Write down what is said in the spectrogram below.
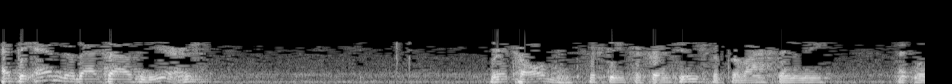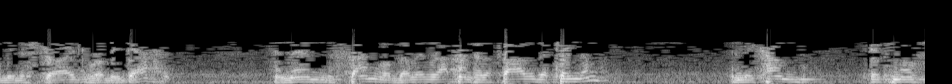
At the end of that thousand years, we're told in 15th of Corinthians that the last enemy that will be destroyed will be death, and then the Son will deliver up unto the Father the kingdom and become its most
